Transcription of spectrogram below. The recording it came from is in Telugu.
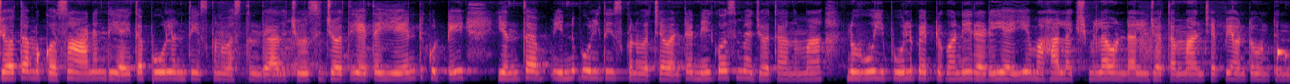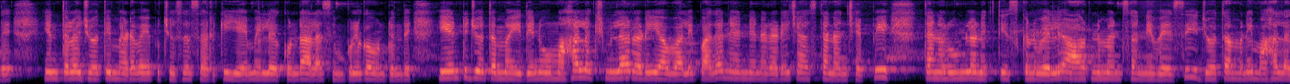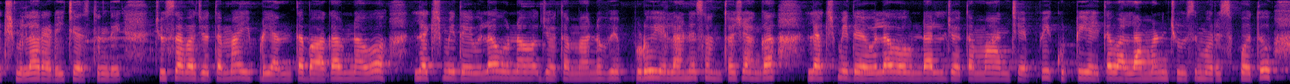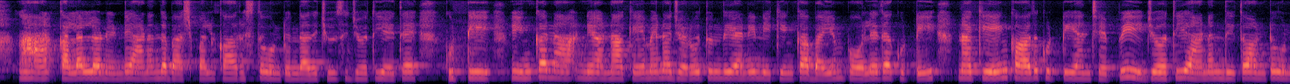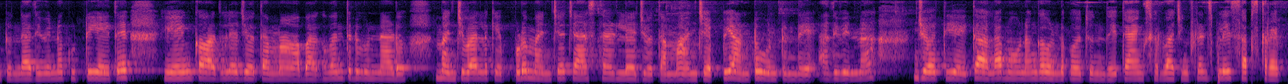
జ్యోతమ్మ కోసం ఆనంది అయితే పూలను తీసుకుని వస్తుంది. అది చూసి జ్యోతి అయితే ఏంటి కుట్టి ఎంత ఎన్ని పూలు తీసుకుని వచ్చావంటే నీకోసమే జ్యోతమ్మ నువ్వు ఈ పూలు పెట్టుకొని రెడీ అయ్యి మహాలక్ష్మిలా ఉండాలి జ్యోతమ్మ అని చెప్పి అంటూ ఉంటుంది. ఇంతలో జ్యోతి మెడవైపు చూసేసరికి ఏమీ లేకుండా అలా సింపుల్గా ఉంటుంది. ఏంటి జ్యోతమ్మ ఇది? నువ్వు మహాలక్ష్మిలా రెడీ అవ్వాలి. పద నేను నిన్ను రెడీ చేస్తానని చెప్పి తన రూమ్లోనికి తీసుకుని వెళ్ళి ఆర్నమెంట్స్ అన్నీ వేసి జ్యోతమ్మని మహాలక్ష్మిలా రెడీ చేస్తుంది. చూసావా జ్యోతమ్మ ఇప్పుడు ఎంత బాగా ఉన్నావో లక్ష్మీదేవిలా ఉన్నావు జ్యోతమ్మ నువ్వు ఎప్పుడు ఇలానే సంతోషంగా లక్ష్మీదేవిలా ఉండాలి జ్యోతమ్మ అని చెప్పి కుట్టి అయితే వాళ్ళ అమ్మని చూసి మురిసిపోతూ కళ్ళల్లో నుండి ఆనంద బాష్పాలు కారుస్తూ ఉంటుంది. అది చూసి జ్యోతి అయితే కుట్టి ఇంకా నా నాకేమైనా జరుగుతుంది అని నీకు ఇంకా భయం పోలేదా కుట్టి? నాకేం కాదు కుట్టి అని చెప్పి జ్యోతి ఆనందితో అంటూ ఉంటుంది. అది విన్న కుట్టి అయితే ఏం కాదులే జ్యోతమ్మ ఆ భగవంతుడు ఉన్నాడు. మంచి వాళ్ళకి ఎప్పుడు మంచిగా చేస్తాడులే జ్యోతమ్మ అని చెప్పి అంటూ ఉంటుంది. అది విన్న జ్యోతి అయితే అలా మౌనంగా ఉండిపోతుంది. Thanks for watching friends please subscribe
